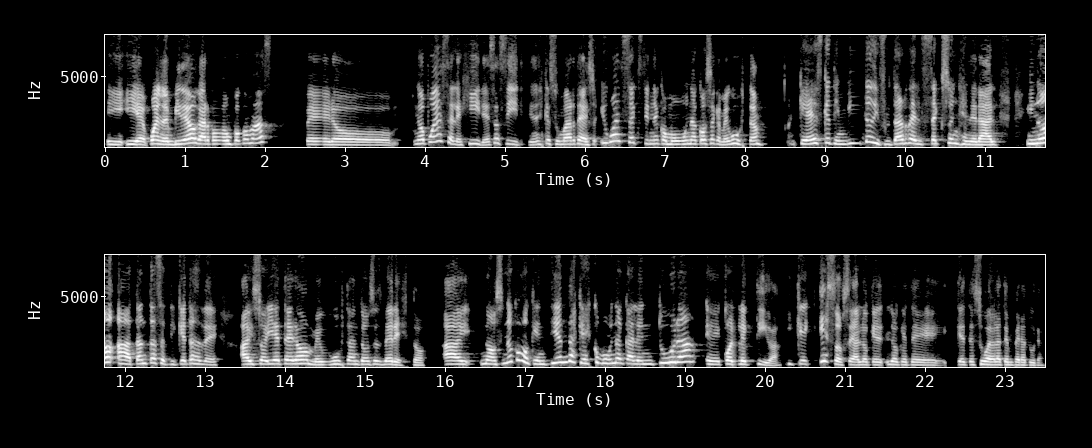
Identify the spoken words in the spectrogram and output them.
Y, eh, bueno, en video garpa un poco más, pero no puedes elegir, es así, tienes que sumarte a eso. Igual Sex tiene como una cosa que me gusta, que es que te invita a disfrutar del sexo en general y no a tantas etiquetas de, ay, soy hetero, me gusta entonces ver esto. Ay, no, sino como que entiendas que es como una calentura eh, colectiva y que eso sea lo que, lo que, te, que te suba la temperatura.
